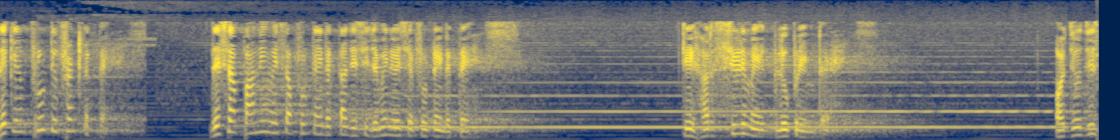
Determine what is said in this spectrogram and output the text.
लेकिन फ्रूट डिफरेंट लगते हैं। जैसा पानी वैसा फ्रूट नहीं लगता, जैसी ज़मीन वैसे फ्रूट नहीं लगते हैं। कि हर सीड में एक ब्लूप्रिंट है। और जो जिस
